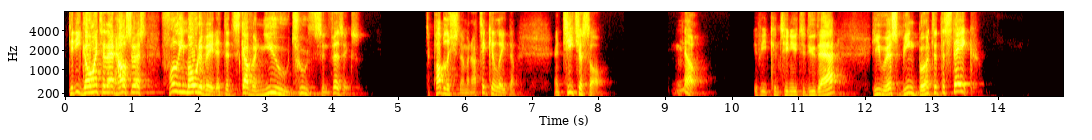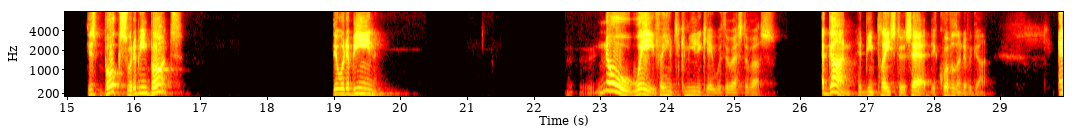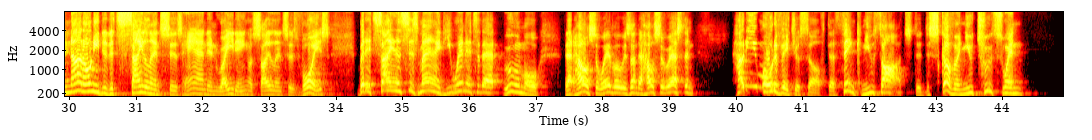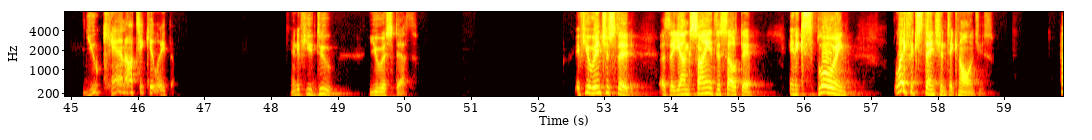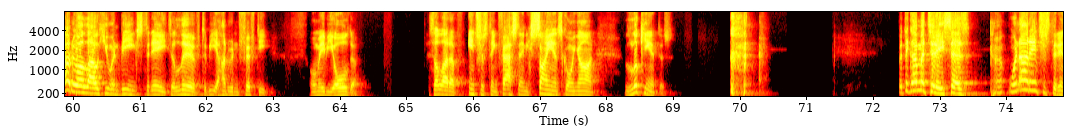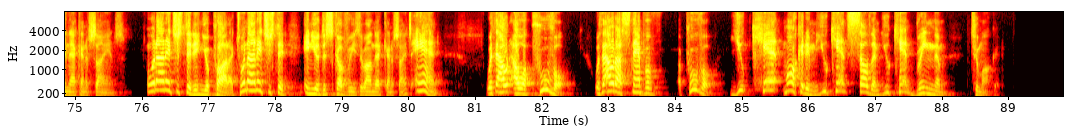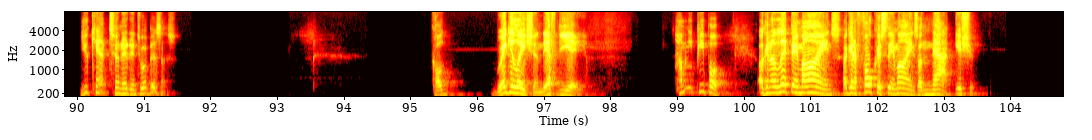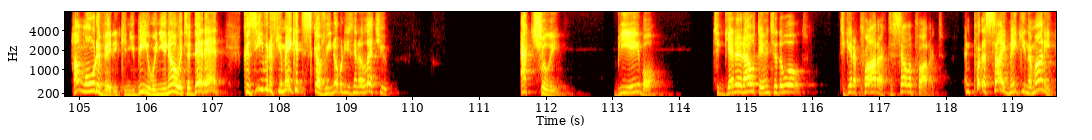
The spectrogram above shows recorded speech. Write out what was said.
Did he go into that house arrest fully motivated to discover new truths in physics, to publish them and articulate them and teach us all? No. If he continued to do that, he risked being burnt at the stake. His books would have been burnt. There would have been no way for him to communicate with the rest of us. A gun had been placed to his head, the equivalent of a gun. And not only did it silence his hand in writing or silence his voice, but it silenced his mind. He went into that room or that house or wherever was under house arrest. And how do you motivate yourself to think new thoughts, to discover new truths when You can't articulate them. And if you do, you risk death. If you're interested, as a young scientist out there, in exploring life extension technologies, how to allow human beings today to live to be 150 or maybe older. There's a lot of interesting, fascinating science going on looking at this. but the government today says, we're not interested in that kind of science. We're not interested in your products. We're not interested in your discoveries around that kind of science. And without our approval, without our stamp of approval, you can't market them. You can't sell them. You can't bring them to market. You can't turn it into a business. Called regulation, the FDA. How many people are going to let their minds, are going to focus their minds on that issue? How motivated can you be when you know it's a dead end? Because even if you make a discovery, nobody's going to let you actually be able to get it out there into the world, to get a product, to sell a product, and put aside making the money.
